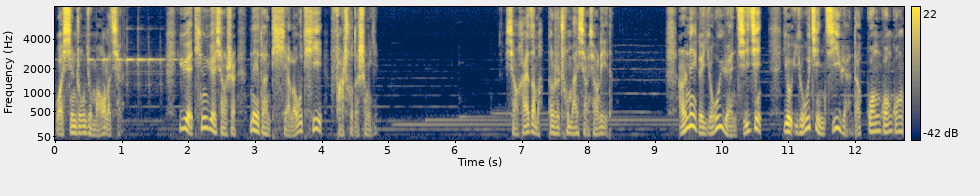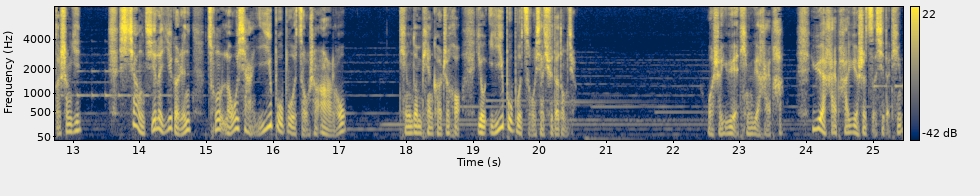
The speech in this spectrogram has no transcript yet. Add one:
我心中就毛了起来，越听越像是那段铁楼梯发出的声音。小孩子嘛，都是充满想象力的，而那个由远及近又由近及远的“咣咣咣”的声音，像极了一个人从楼下一步步走上二楼，停顿片刻之后又一步步走下去的动静。我是越听越害怕，越害怕越是仔细的听，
